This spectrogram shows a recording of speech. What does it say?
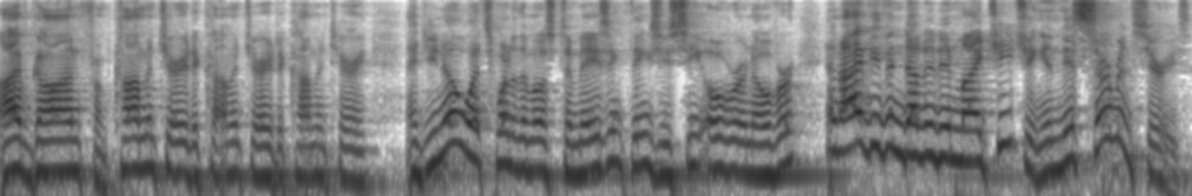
I've gone from commentary to commentary to commentary. And you know what's one of the most amazing things you see over and over? And I've even done it in my teaching, in this sermon series.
